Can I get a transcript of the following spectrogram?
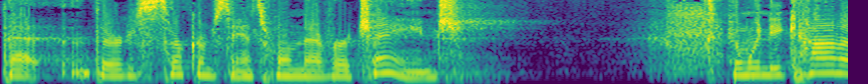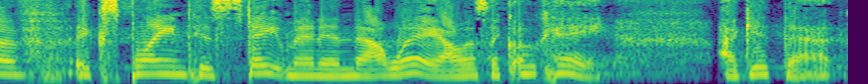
that their circumstance will never change. And when he kind of explained his statement in that way, I was like, okay, I get that.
